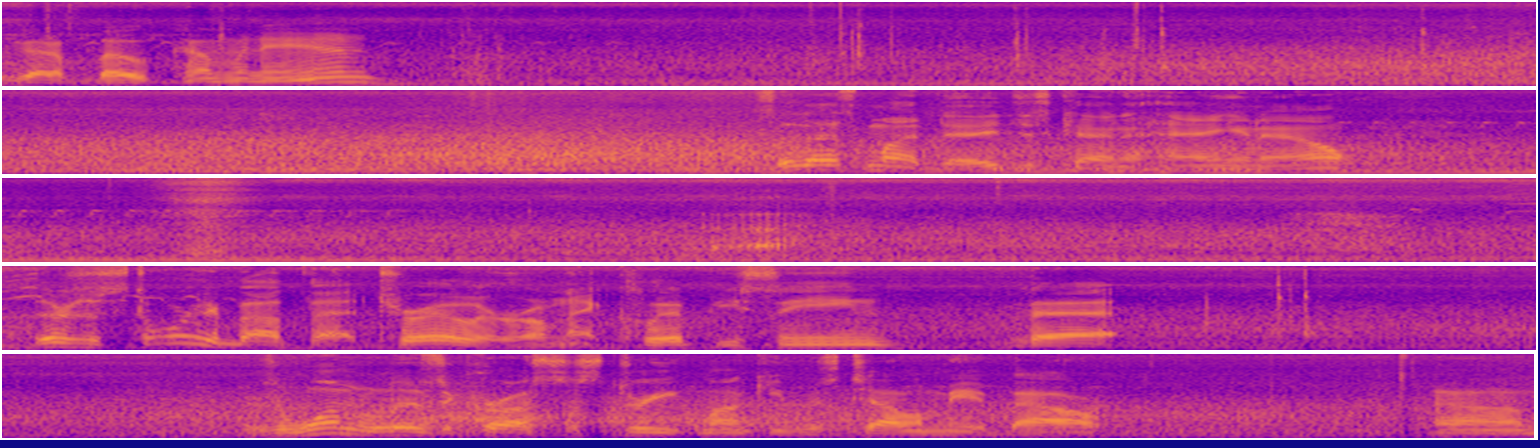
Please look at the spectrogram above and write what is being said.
We got a boat coming in. That's my day, just kind of hanging out. Uh, there's a story about that trailer on that clip you seen that there's a woman who lives across the street Monkey was telling me about. Um,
